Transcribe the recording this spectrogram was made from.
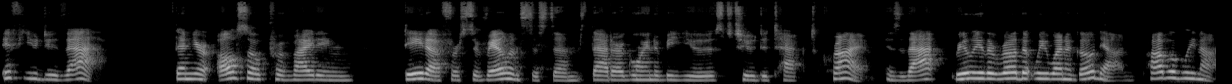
If you do that, then you're also providing data for surveillance systems that are going to be used to detect crime. Is that really the road that we want to go down? Probably not.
